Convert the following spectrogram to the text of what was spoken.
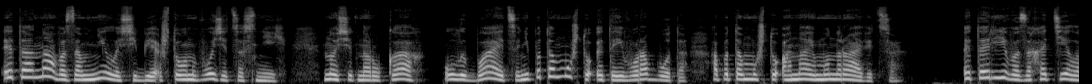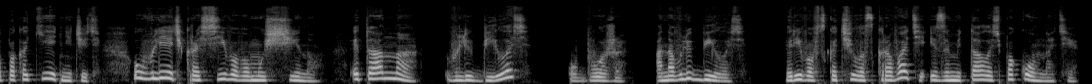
Это она возомнила себе, что он возится с ней, носит на руках, улыбается не потому, что это его работа, а потому, что она ему нравится. Это Рива захотела пококетничать, увлечь красивого мужчину. Это она влюбилась? О боже, она влюбилась. Рива вскочила с кровати и заметалась по комнате.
